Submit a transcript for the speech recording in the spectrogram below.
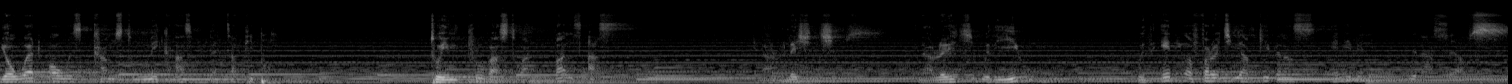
Your word always comes to make us better people, to improve us, to advance us in our relationships, in our relationship with you, with any authority you have given us, and even with ourselves.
